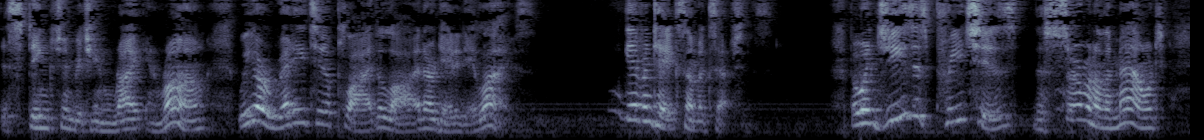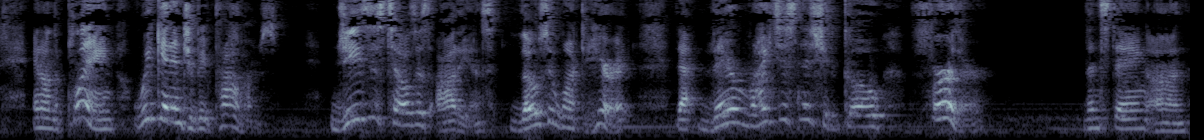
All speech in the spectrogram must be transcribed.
distinction between right and wrong, we are ready to apply the law in our day to day lives give and take some exceptions. But when Jesus preaches the Sermon on the Mount and on the plain, we get into big problems. Jesus tells his audience, those who want to hear it, that their righteousness should go further than staying on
